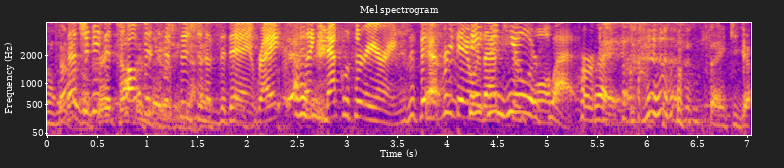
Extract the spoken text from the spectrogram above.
go. That should be the toughest decision guys. of the day, right? Like necklace or earrings. If every day were that Statement heel or flat. Perfect. Right. Thank you guys.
